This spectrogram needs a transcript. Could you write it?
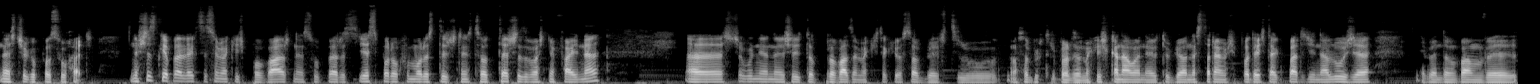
no jest czego posłuchać. Nie wszystkie prelekcje są jakieś poważne, super, jest sporo humorystycznych, co też jest właśnie fajne. E, szczególnie no, jeżeli to prowadzą jakieś takie osoby w stylu no, osoby, które prowadzą jakieś kanały na YouTube, one starają się podejść tak bardziej na luzie, nie będą wam wy,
